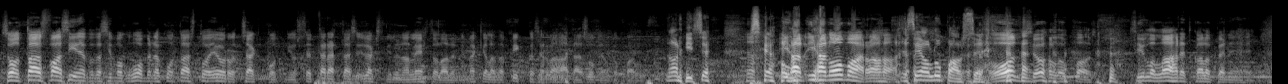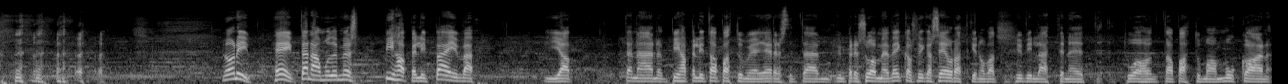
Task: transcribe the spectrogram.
se on taas vaan siinä, tuota, Simo, kun huomenna kun on taas tuo euro jackpot, niin jos se tärättää se 9 miljoonaa lehtolalle, niin mäkin laitan pikkasen rahaa tää somelkapallo. No niin, se, se on... ihan, ihan omaa rahaa. Ja se on lupaus se. on, se on lupaus. Silloin lahdet kalpenee. no niin, hei, tänään on muuten myös pihapelipäivä. Ja tänään pihapelitapahtumia järjestetään ympäri Suomea. Veikkausliigaseuratkin ovat hyvin lähteneet tuohon tapahtumaan mukaan.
